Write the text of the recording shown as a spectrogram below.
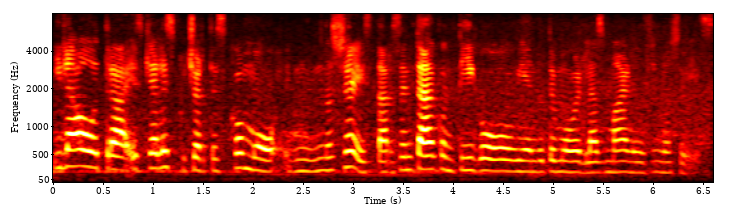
Y la otra es que al escucharte es como, no sé, estar sentada contigo, viéndote mover las manos, no sé, es,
